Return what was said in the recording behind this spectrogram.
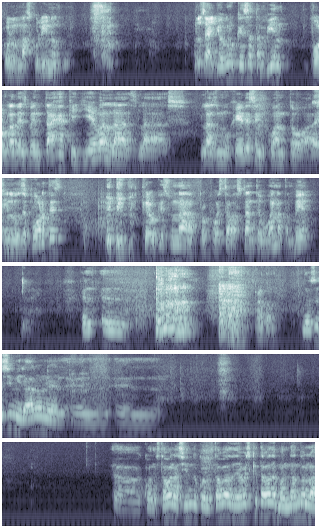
con los masculinos, güey. O sea, yo creo que esa también, por la desventaja que llevan las, las, las mujeres en cuanto a en los deportes, creo que es una propuesta bastante buena también. El, el, Perdón. no sé si miraron el, el, el- ah, cuando estaban haciendo, cuando estaba, ya ves que estaba demandando la,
